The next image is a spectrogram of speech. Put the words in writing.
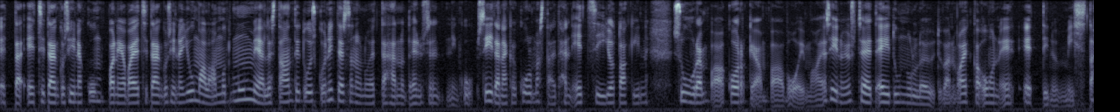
että etsitäänkö siinä kumppania vai etsitäänkö siinä Jumalaa, mutta mun mielestä Antti Tuisku on itse sanonut, että hän on tehnyt sen niin kuin siitä näkökulmasta, että hän etsii jotakin suurempaa, korkeampaa voimaa. Ja siinä on just se, että ei tunnu löytyvän, vaikka on e- etsinyt mistä.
